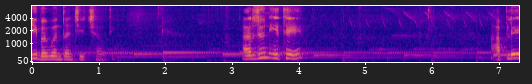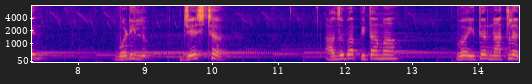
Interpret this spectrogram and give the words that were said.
ही भगवंतांची इच्छा होती. अर्जुन येथे आपले वडील ज्येष्ठ आजोबा पितामा व इतर नातलग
